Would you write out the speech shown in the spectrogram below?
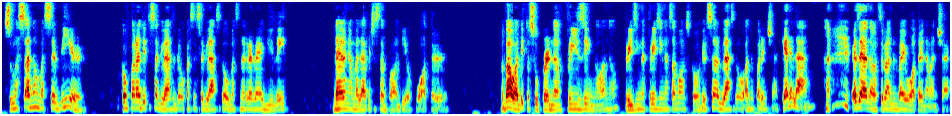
so mas ano mas severe kumpara dito sa Glasgow kasi sa Glasgow mas nare-regulate dahil nga malapit siya sa body of water Halimbawa, dito super na freezing, no? no? Freezing na freezing na sa Moscow. Dito sa Glasgow, ano pa rin siya? Kere lang. Kasi ano, surrounded by water naman siya.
